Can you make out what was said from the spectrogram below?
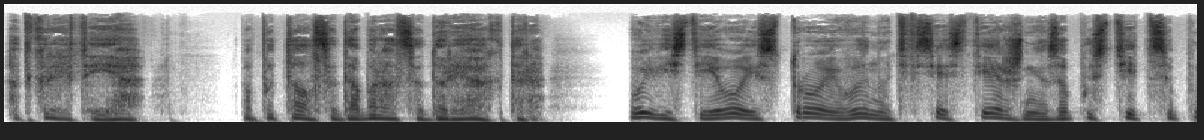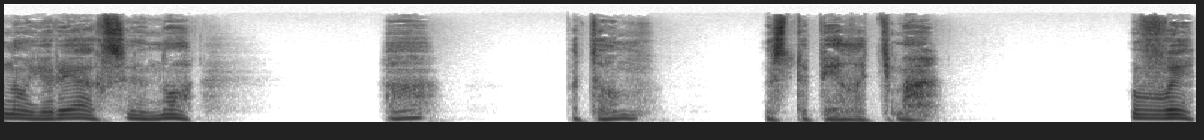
открыты. Я попытался добраться до реактора, вывести его из строя, вынуть все стержни, запустить цепную реакцию, но... А потом наступила тьма. Вы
